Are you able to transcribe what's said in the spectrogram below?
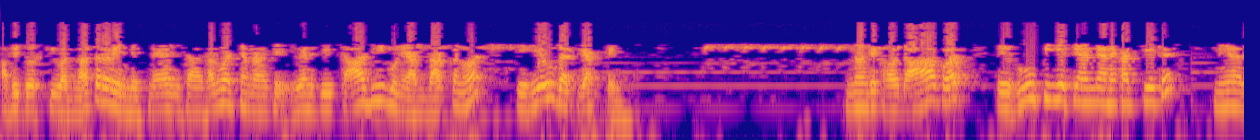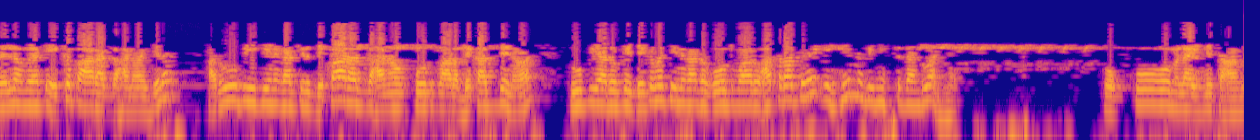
අපි දොස් කිව්වත් නතර වෙන්නේ නැහැ. නිසා සර්වඥාන්සේ එවැනි දී ආදී ගුණයක් දක්වනවා. එහෙව් ගතියක් වෙනවා. උනාගේ කවදාහකවත් ඒ රූපීය කියන්නේ යන කට්ටියට මේ ආරෙල්ල උඹලට එක පාරක් ගහනවා කියලා අරූපී කියන කට්ටියට දෙපාරක් ගහනවා. කෝටු පාර දෙකක් දෙනවා. රූපී අරූපී දෙකම තියෙන කට කෝටු පාර හතරක් දෙන එහෙම විනිශ්චය දඬුවම් නැහැ. ඔක්කොමලා ඉන්නේ තාම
